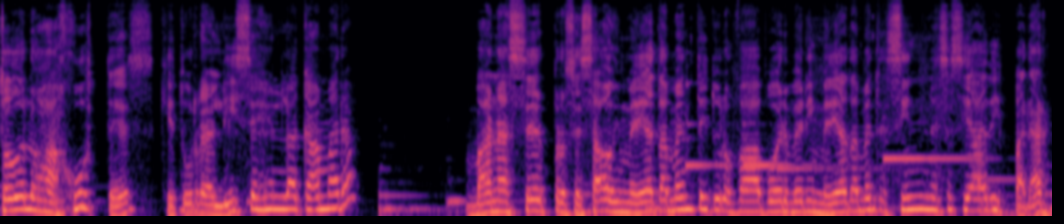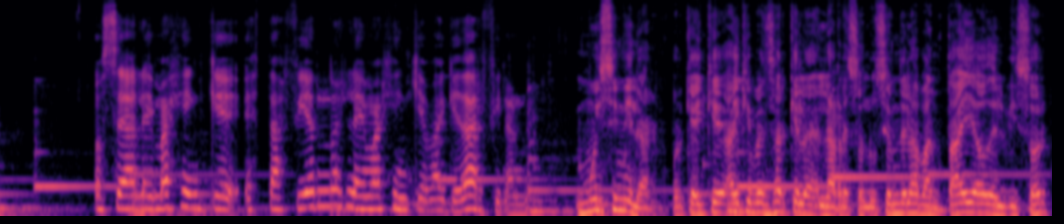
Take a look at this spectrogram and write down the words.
todos los ajustes que tú realices en la cámara van a ser procesados inmediatamente y tú los vas a poder ver inmediatamente sin necesidad de disparar. O sea, la imagen que estás viendo es la imagen que va a quedar finalmente. muy similar, porque hay que, hay que pensar que la, la resolución de la pantalla o del visor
